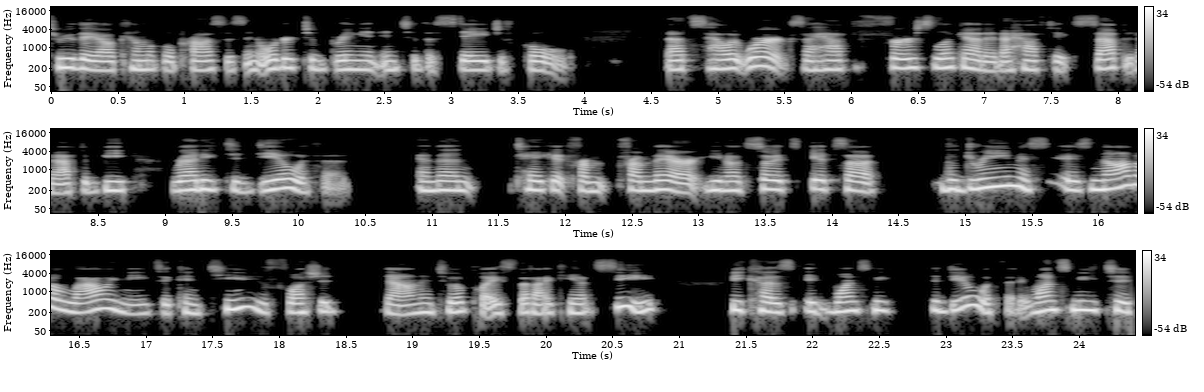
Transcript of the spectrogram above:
through the alchemical process in order to bring it into the stage of gold. That's how it works. I have to first look at it. I have to accept it. I have to be ready to deal with it and then take it from, from there. You know, so it's, it's a, the dream is, is not allowing me to continue to flush it down into a place that I can't see because it wants me to deal with it. It wants me to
